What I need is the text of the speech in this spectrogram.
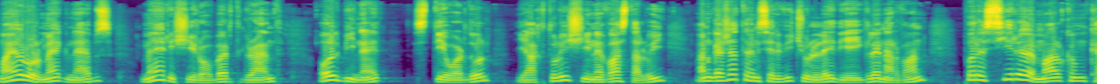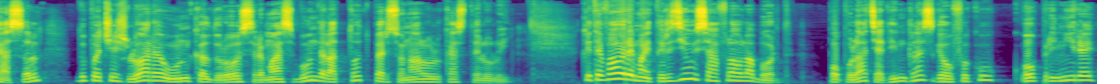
majorul McNabbs, Mary și Robert Grant, Olbinet, stewardul, iahtului și nevasta lui, angajată în serviciul Ladiei Glenarvan, părăsiră Malcolm Castle după ce își luară un călduros rămas bun de la tot personalul castelului. Câteva ore mai târziu se aflau la bord. Populația din Glasgow făcu o primire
